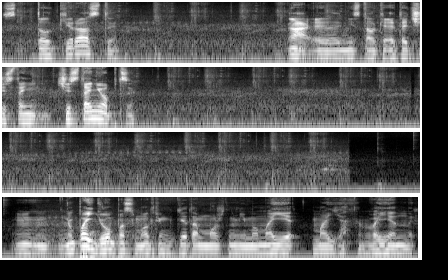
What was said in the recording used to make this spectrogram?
сталкерасты. А, это не сталкер, это чисто... чистонепцы. Ну пойдем посмотрим, где там можно мимо мое... моя... военных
